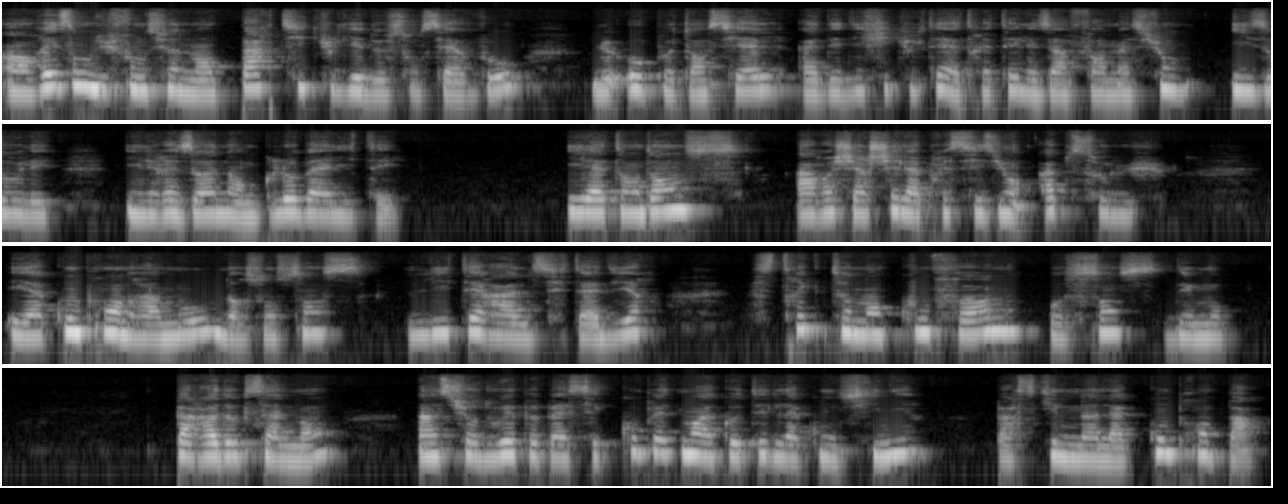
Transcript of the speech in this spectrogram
En raison du fonctionnement particulier de son cerveau, le haut potentiel a des difficultés à traiter les informations isolées, il raisonne en globalité. Il a tendance à rechercher la précision absolue et à comprendre un mot dans son sens littéral, c'est-à-dire strictement conforme au sens des mots. Paradoxalement, un surdoué peut passer complètement à côté de la consigne parce qu'il ne la comprend pas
